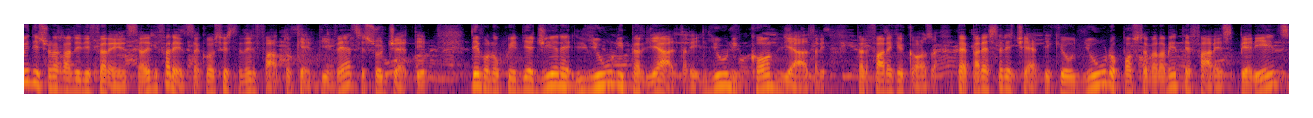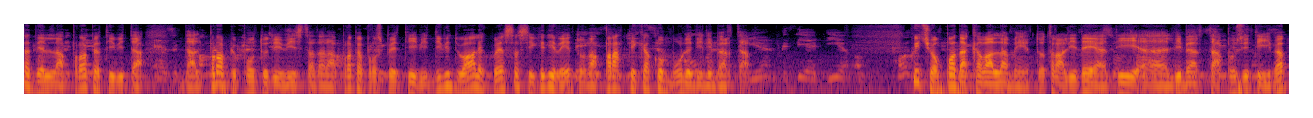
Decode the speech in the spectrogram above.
Quindi c'è una grande differenza. La differenza consiste nel fatto che diversi soggetti devono quindi agire gli uni per gli altri, gli uni con gli altri. Per fare che cosa? Beh, per essere certi che ognuno possa veramente fare esperienza della propria attività, dal proprio punto di vista, dalla propria prospettiva individuale, questa sì che diventa una pratica comune di libertà. Qui c'è un po' d'accavallamento tra l'idea di eh, libertà positiva,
